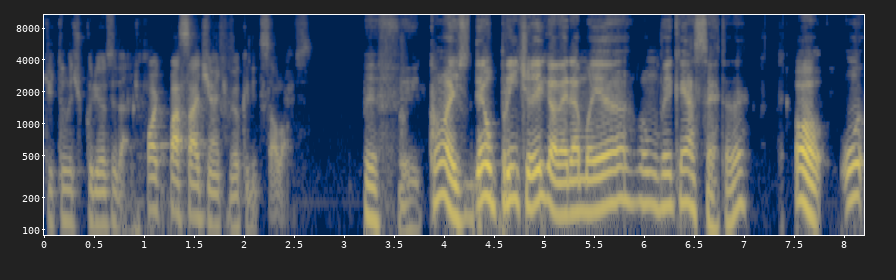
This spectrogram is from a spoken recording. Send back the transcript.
título de curiosidade. Pode passar adiante, meu querido Salomos. Perfeito. Então é isso. Deu o print aí, galera. Amanhã vamos ver quem acerta, né? Ó, uma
